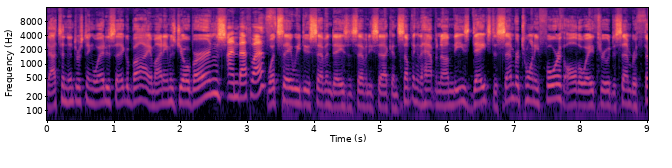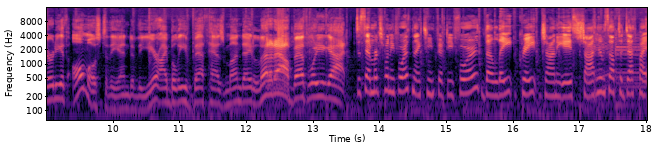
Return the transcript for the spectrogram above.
that's an interesting way to say goodbye. My name is Joe Burns. I'm Beth West. What say we do seven days and 70 seconds? Something that happened on these dates, December 24th, all the way through December 30th, almost to the end of the year. I believe Beth has Monday. Let it out, Beth. What do you got? December 24th, 1954, the late, great Johnny Ace shot himself to death by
